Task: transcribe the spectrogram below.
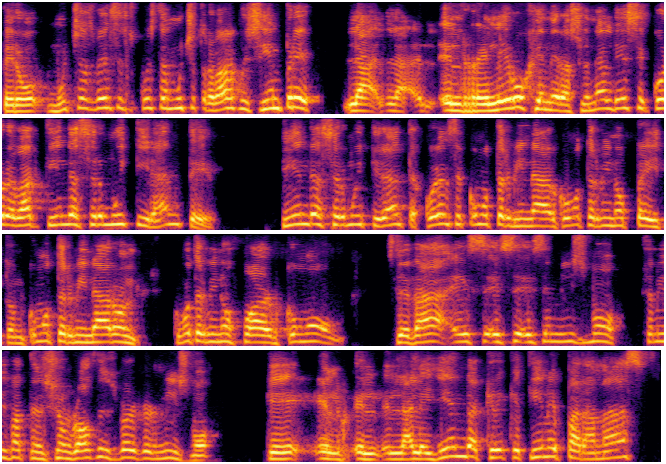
Pero muchas veces cuesta mucho trabajo y siempre la- la- el relevo generacional de ese coreback tiende a ser muy tirante. Tiende a ser muy tirante. Acuérdense cómo terminaron, cómo terminó Peyton, cómo terminaron, cómo terminó Favre, cómo se da ese, ese, ese mismo, esa misma tensión. Roethlisberger mismo, que el- el- la leyenda cree que tiene para más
